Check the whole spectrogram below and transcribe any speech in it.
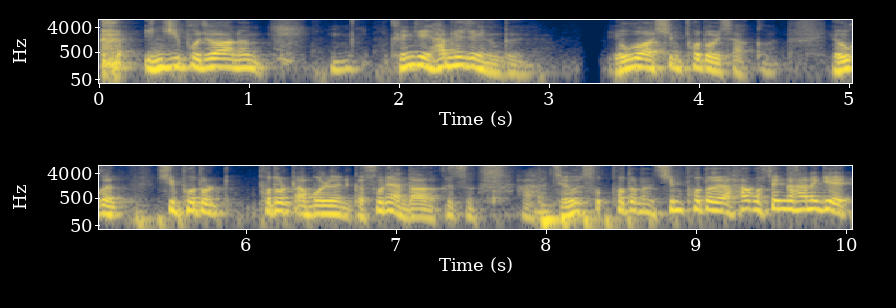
인지 부조화는 굉장히 합리적인 행동이에요. 여우와 신포도의 사건. 여우가 신포도를, 포도를 따먹으려니까 손이 안 닿아. 그래서, 아, 저 포도는 신포도야 하고 생각하는 게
